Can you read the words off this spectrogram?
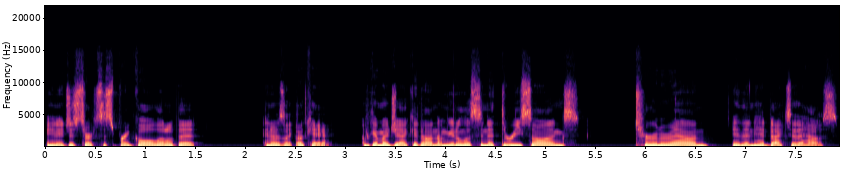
and it just starts to sprinkle a little bit and i was like okay i've got my jacket on i'm gonna listen to three songs turn around and then head back to the house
